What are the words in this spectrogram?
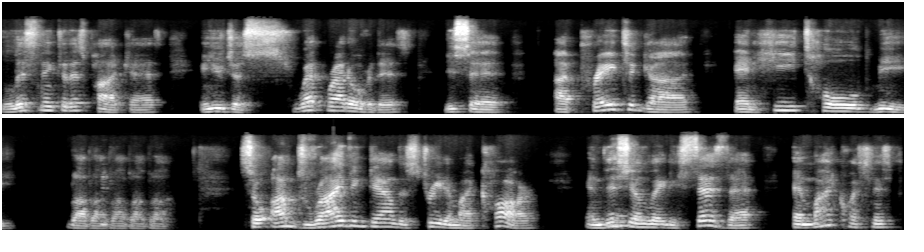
listening to this podcast, and you just swept right over this. You said, I prayed to God and he told me, blah, blah, blah, blah, blah. So I'm driving down the street in my car, and this mm-hmm. young lady says that. And my question is,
